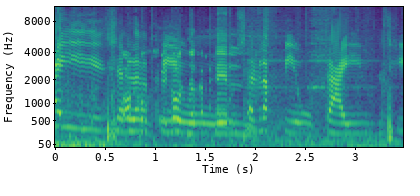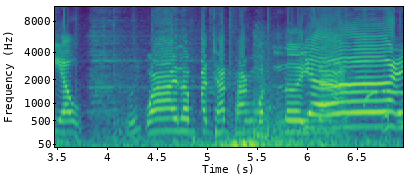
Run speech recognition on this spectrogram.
ายฉันละปิวโอ้โหเธอกระเด็นฉันละปิวไกลเที่ยว วายแล้วบ้านฉันพังหมดเลยเย้นะย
